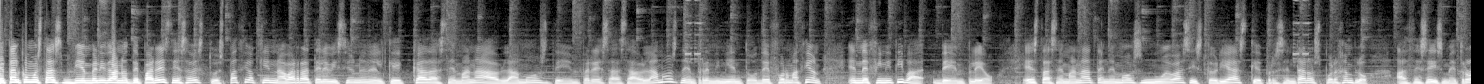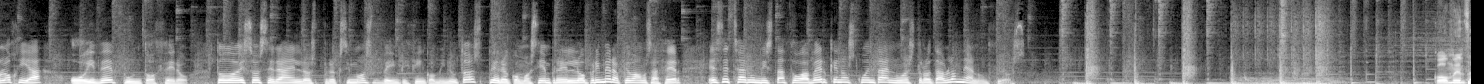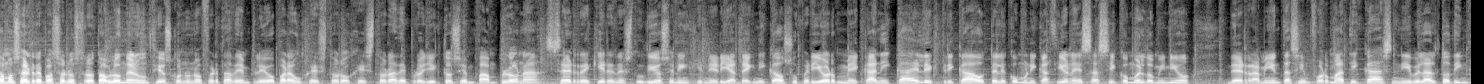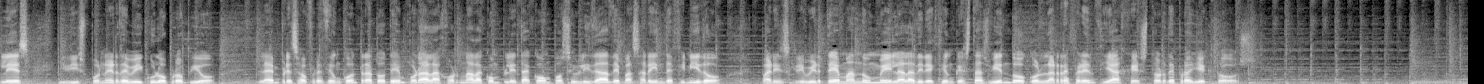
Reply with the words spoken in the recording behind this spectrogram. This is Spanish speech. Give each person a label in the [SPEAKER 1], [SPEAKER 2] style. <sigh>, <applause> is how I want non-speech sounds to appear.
[SPEAKER 1] ¿Qué tal? ¿Cómo estás? Bienvenido a No Te Pares, ya sabes, tu espacio aquí en Navarra Televisión en el que cada semana hablamos de empresas, hablamos de emprendimiento, de formación, en definitiva, de empleo. Esta semana tenemos nuevas historias que presentaros, por ejemplo, AC6 Metrología o IDE.0. Todo eso será en los próximos 25 minutos, pero como siempre, lo primero que vamos a hacer es echar un vistazo a ver qué nos cuenta nuestro tablón de anuncios.
[SPEAKER 2] Comenzamos el repaso a nuestro tablón de anuncios con una oferta de empleo para un gestor o gestora de proyectos en Pamplona. Se requieren estudios en ingeniería técnica o superior, mecánica, eléctrica o telecomunicaciones, así como el dominio de herramientas informáticas, nivel alto de inglés y disponer de vehículo propio. La empresa ofrece un contrato temporal a jornada completa con posibilidad de pasar a indefinido. Para inscribirte, manda un mail a la dirección que estás viendo con la referencia gestor de proyectos.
